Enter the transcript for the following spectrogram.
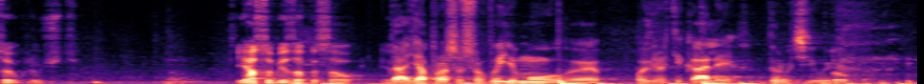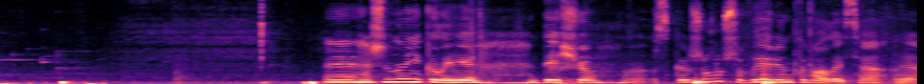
це включить. Я собі записав. Да, я прошу, щоб ви йому е, по вертикалі доручили. Добре. Е, Шановні колеги, дещо е, скажу, щоб ви орієнтувалися. Е,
